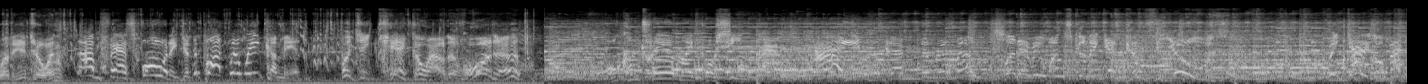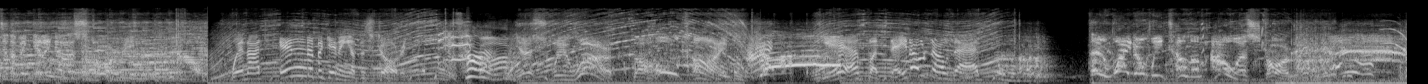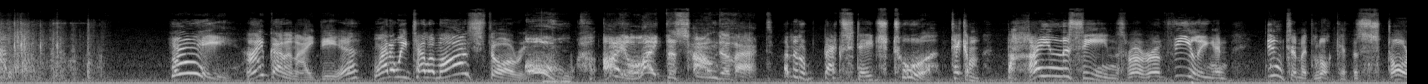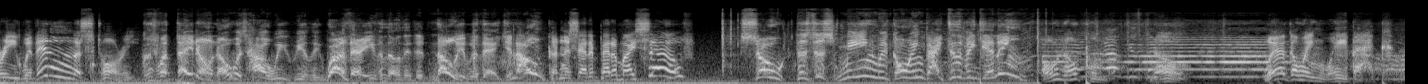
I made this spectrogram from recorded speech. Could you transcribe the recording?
are you doing? I'm fast forwarding to the part where we come in. But you can't go out of order. Au contraire, my porcine pal. I've got the remote. But everyone's gonna get confused. We gotta go back to the beginning of the story. We're not in the beginning of the story. Yes, we were the whole time. Yeah, but they don't know that. Then why don't we tell them our story? Ah! Hey, I've got an idea. Why don't we tell them our story? Oh, I like the sound of that. A little backstage tour. Take them behind the scenes for a revealing and intimate look at the story within the story. Because what they don't know is how we really were there, even though they didn't know we were there, you know? Couldn't have said it better myself. So, does this mean we're going back to the beginning? Oh, no, Pumbaa. No. We're going way back.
